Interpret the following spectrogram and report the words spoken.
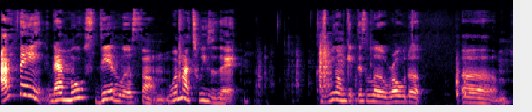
I think that mousse did a little something. Where my tweezers at? Because we're going to get this little rolled up um,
